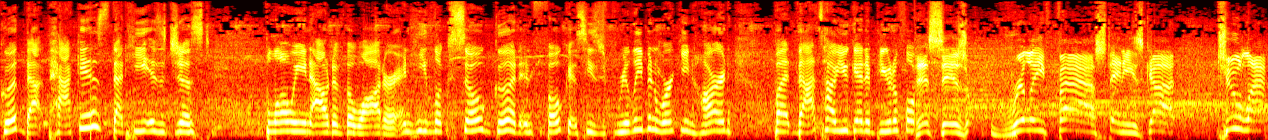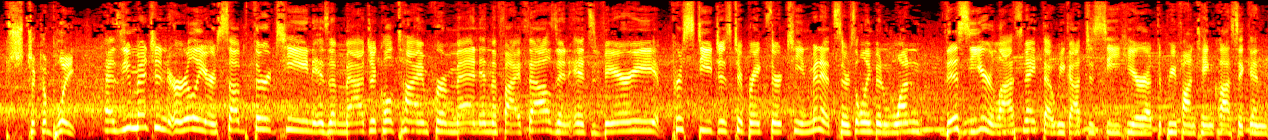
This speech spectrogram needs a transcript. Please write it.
good that pack is that he is just blowing out of the water. And he looks so good and focused. He's really been working hard, but that's how you get a beautiful. This is really fast, and he's got two laps to complete. As you mentioned earlier, sub 13 is a magical time for men in the 5,000. It's very prestigious to break 13 minutes. There's only been one this year, last night, that we got to see here at the Prefontaine Classic. And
